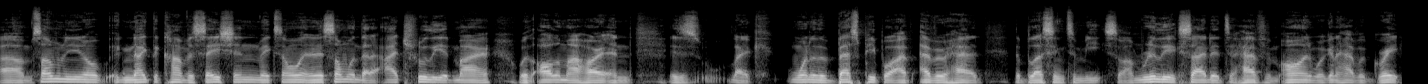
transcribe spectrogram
Um, someone, you know, ignite the conversation, make someone, and it's someone that I truly admire with all of my heart and is like one of the best people I've ever had the blessing to meet. So I'm really excited to have him on. We're going to have a great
